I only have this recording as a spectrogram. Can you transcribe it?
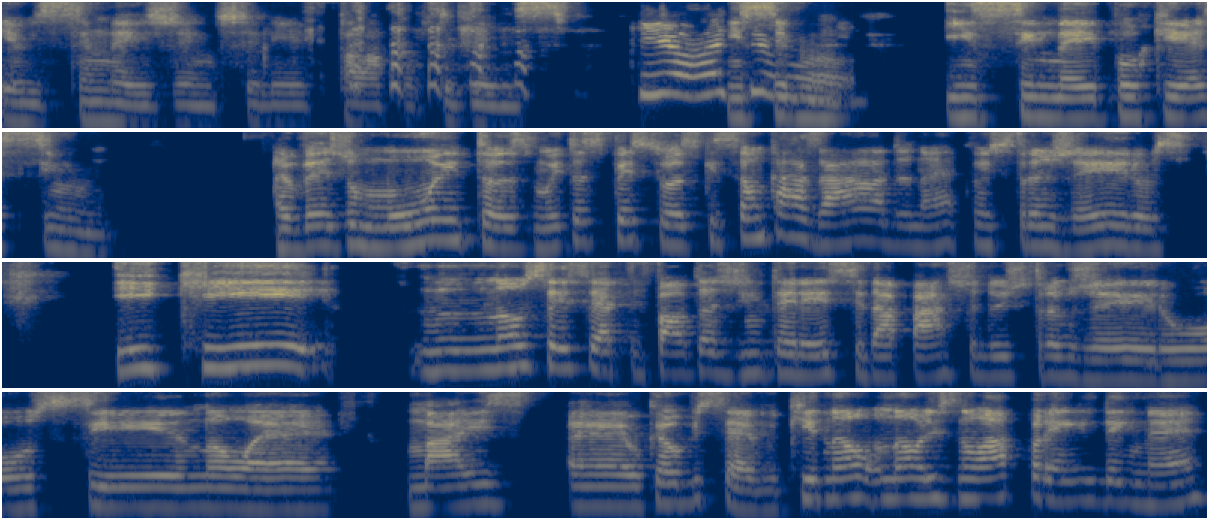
Eu ensinei, gente, ele falar português. Que ótimo! Ensinei, ensinei porque, assim, eu vejo muitas, muitas pessoas que são casadas, né, com estrangeiros e que não sei se é por falta de interesse da parte do estrangeiro ou se não é, mas é, o que eu observo, que não, não, eles não aprendem, né?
